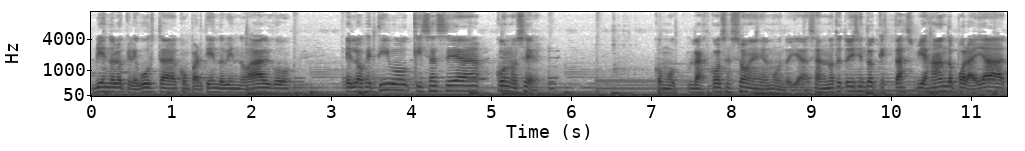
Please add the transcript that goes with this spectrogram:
viendo lo que le gusta, compartiendo, viendo algo. El objetivo quizás sea conocer como las cosas son en el mundo ya. O sea, no te estoy diciendo que estás viajando por allá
